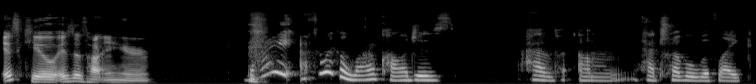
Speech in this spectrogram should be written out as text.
It's cute. It's just hot in here. I I feel like a lot of colleges have um had trouble with like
